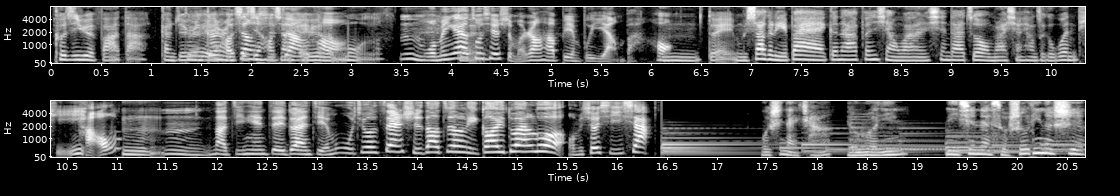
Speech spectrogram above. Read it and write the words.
科技越发达，感觉人跟人之间好像越来越冷漠了。嗯，我们应该要做些什么让它变不一样吧？嗯，对，我们下个礼拜跟大家分享完现代之后，我们来想想这个问题。好，嗯嗯，那今天这一段节目就暂时到这里告一段落，我们休息一下。我是奶茶刘若英，你现在所收听的是。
